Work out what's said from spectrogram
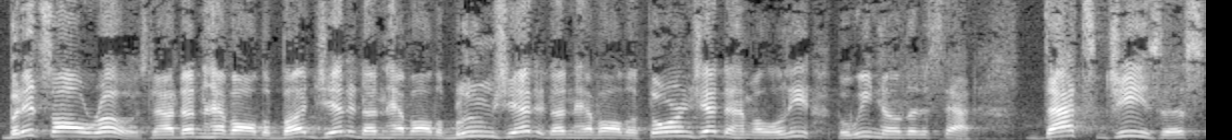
But it's all rose. Now, it doesn't have all the buds yet. It doesn't have all the blooms yet. It doesn't have all the thorns yet. It doesn't have all the leaves. But we know that it's that. That's Jesus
